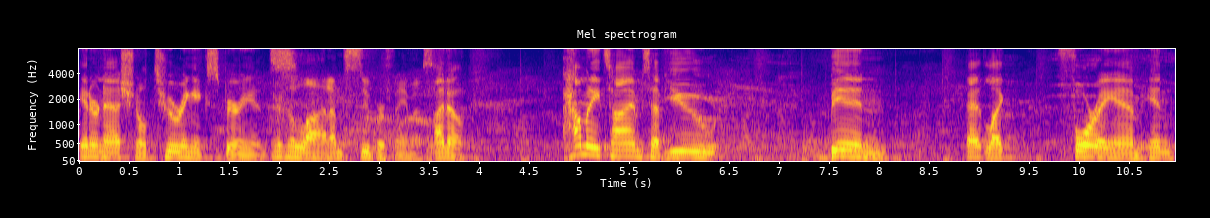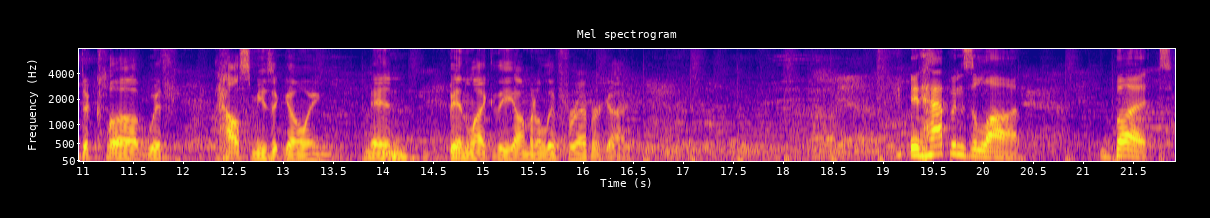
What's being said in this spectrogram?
international touring experience, There's a lot. I'm super famous. I know. How many times have you been at like 4 a.m. in the club with house music going and mm-hmm. been like the I'm gonna live forever guy? It happens a lot, but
